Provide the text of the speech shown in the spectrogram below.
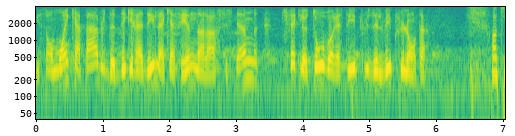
ils sont moins capables de dégrader la caféine dans leur système, ce qui fait que le taux va rester plus élevé plus longtemps. OK.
